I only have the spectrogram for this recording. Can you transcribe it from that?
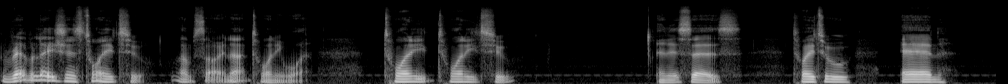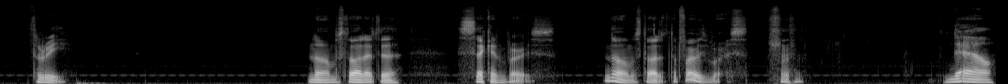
Revelations 22. I'm sorry, not 21. 20, 22 and it says 22 and 3. No, I'm going to start at the second verse. No, I'm going to start at the first verse. now,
